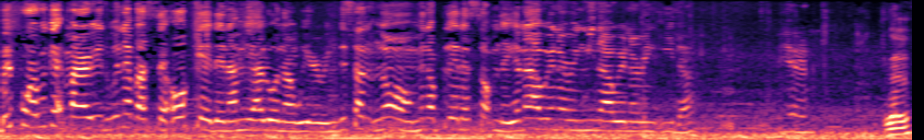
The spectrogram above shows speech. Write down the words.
Before we get married, we never say okay then I'm me alone and wearing this and no, me not play that something there. You're not wearing a ring, me not wearing a ring either. Yeah. Well,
